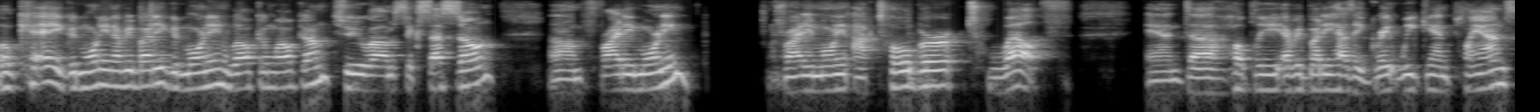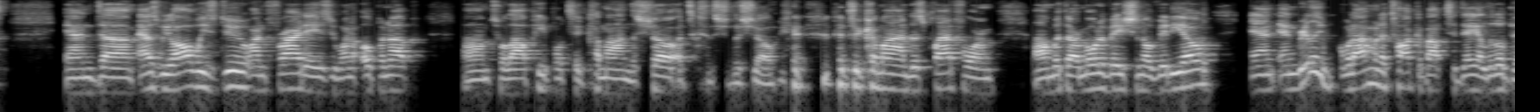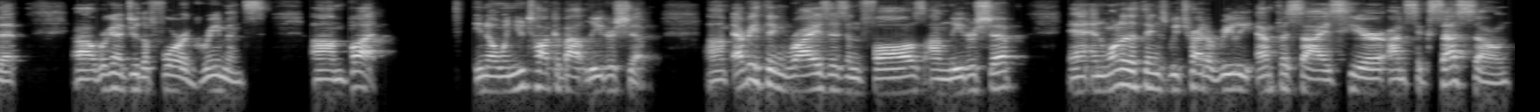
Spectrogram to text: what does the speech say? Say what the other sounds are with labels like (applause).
Okay, good morning, everybody. Good morning. Welcome, welcome to um, Success Zone um, Friday morning. Friday morning, October 12th. And uh, hopefully, everybody has a great weekend planned. And um, as we always do on Fridays, we want to open up um, to allow people to come on the show, uh, the show, (laughs) to come on this platform um, with our motivational video and, and really, what I'm going to talk about today a little bit, uh, we're going to do the four agreements. Um, but, you know, when you talk about leadership, um, everything rises and falls on leadership. And, and one of the things we try to really emphasize here on Success Zone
